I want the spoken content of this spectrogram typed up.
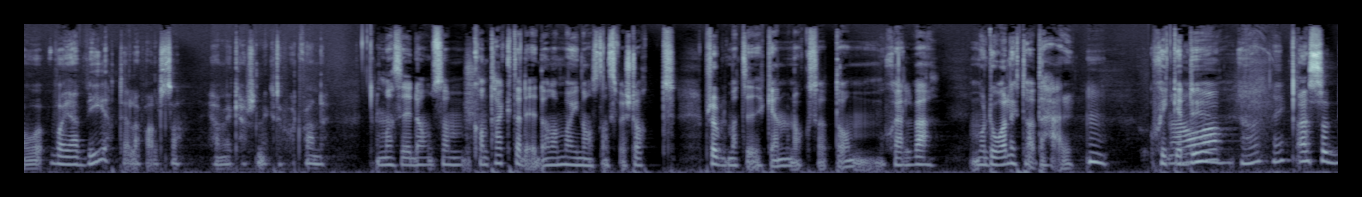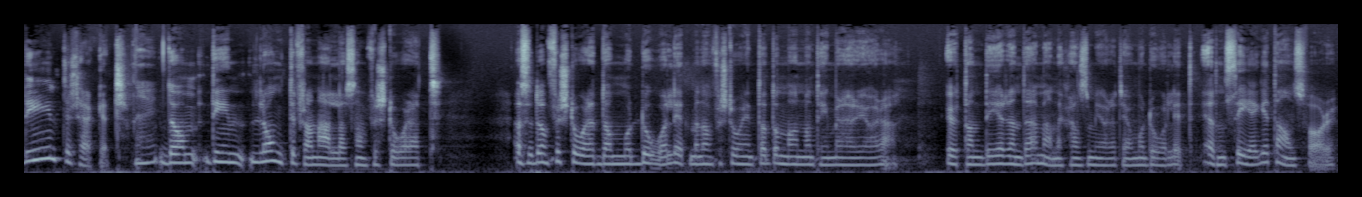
Och vad jag vet i alla fall så är han väl kanske nykter fortfarande om man säger de som kontaktar dig, de har ju någonstans förstått problematiken men också att de själva mår dåligt av det här. Mm. Skickar ja, du? Ja, nej. Alltså det är inte säkert. Nej. De, det är långt ifrån alla som förstår att Alltså de förstår att de mår dåligt men de förstår inte att de har någonting med det här att göra. Utan det är den där människan som gör att jag mår dåligt. Ens eget ansvar.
